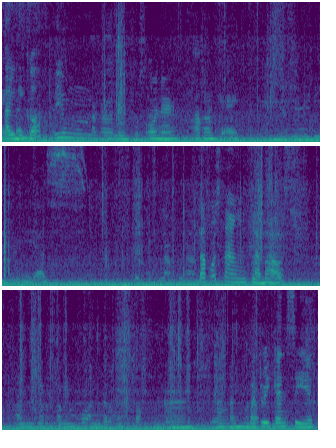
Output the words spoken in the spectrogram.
ID ko? Yung nakalink po sa Owner. okay Yung ID yes check lang po namin. Tapos ng clubhouse? Under pa rin po, under construction po. Ah, Okay, but we can see it.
